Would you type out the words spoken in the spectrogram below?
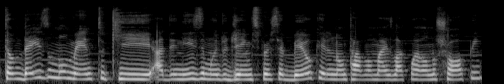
Então, desde o momento que a Denise, mãe do James, percebeu que ele não estava mais lá com ela no shopping,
